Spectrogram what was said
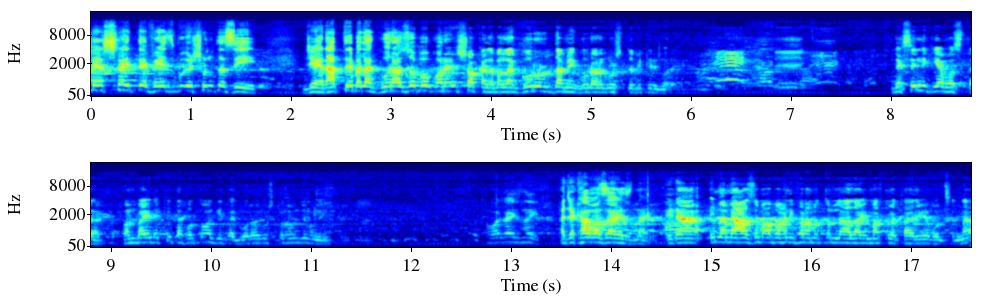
শেষ রাইতে ফেসবুকে শুনতেছি যে রাত্রেবেলা গোড়া জব করে সকালবেলা গরুর দামে গোড়ার গোস্ত বিক্রি করে। দেখছেন কি অবস্থা? কোন ভাই এটা কিতা হতো কিতা গোড়ার গোস্ত নাম আচ্ছা খাওয়া জায়েজ নাই। এটা ইমামে আজম আবু হানিফা রহমাতুল্লাহ আলাইহি মাকরু তাহরিমে বলছেন না?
